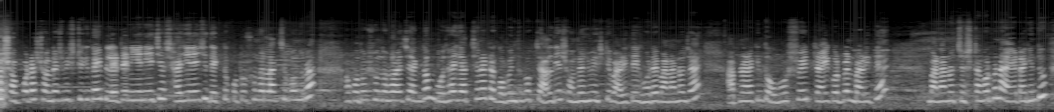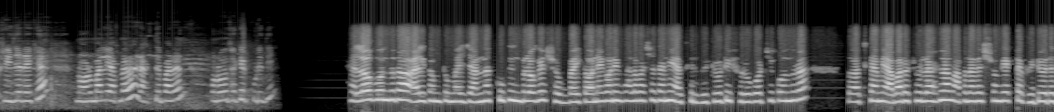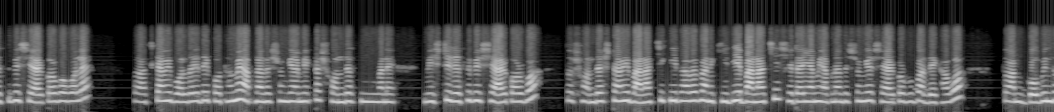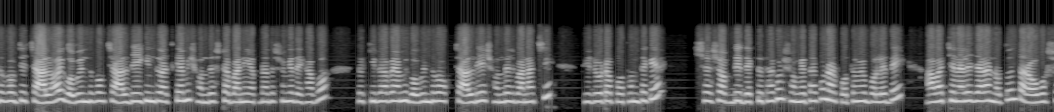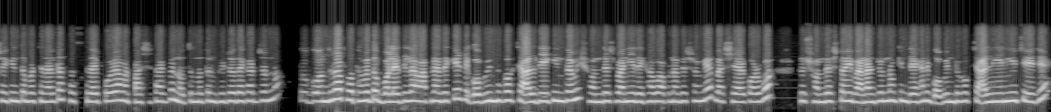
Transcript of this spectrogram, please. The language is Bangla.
তো সবকটা সন্দেশ মিষ্টি কিন্তু আমি প্লেটে নিয়ে নিয়েছি সাজিয়ে নিয়েছি। দেখতে কত সুন্দর লাগছে বন্ধুরা। আর কত সুন্দর হয়েছে একদম। বোঝাই যাচ্ছে না এটা গোবিন্দভোগ চাল দিয়ে সন্দেশ মিষ্টি বাড়িতে ঘরে বানানো যায়। আপনারা কিন্তু অবশ্যই ট্রাই করবেন বাড়িতে। বানানোর চেষ্টা করবেন আর এটা কিন্তু ফ্রিজে রেখে নর্মালি আপনারা রাখতে পারেন পনেরো থেকে কুড়ি দিন। হ্যালো বন্ধুরা ওয়েলকাম টু মাই জান্নাত কুকিং ব্লগে সবাইকে অনেক অনেক ভালোবাসা জানিয়ে আজকের ভিডিওটি শুরু করছি বন্ধুরা। তো আজকে আমি আবারও চলে আসলাম। আপনাদের সঙ্গে একটা ভিডিও রেসিপি শেয়ার করব বলে। তো আজকে আমি বলতে দিই প্রথমে আপনাদের সঙ্গে আমি একটা সন্দেশ মানে মিষ্টি রেসিপি শেয়ার করব। তো সন্দেশটা আমি বানাচ্ছি কীভাবে মানে কি দিয়ে বানাচ্ছি সেটাই আমি আপনাদের সঙ্গে শেয়ার করব বা দেখাবো। তো আমি গোবিন্দভোগ যে চাল হয়, গোবিন্দভোগ চাল দিয়ে কিন্তু আজকে আমি সন্দেশটা বানিয়ে আপনাদের সঙ্গে দেখাবো। তো কীভাবে আমি গোবিন্দভোগ চাল দিয়ে সন্দেশ বানাচ্ছি, ভিডিওটা প্রথম থেকে শেষ অবধি দেখতে থাকুন, সঙ্গে থাকুন, আর প্রথমে বলে দেই, আমার চ্যানেলে যারা নতুন, তারা অবশ্যই কিন্তু আমার চ্যানেলটা সাবস্ক্রাইব করে আমার পাশে থাকবে নতুন নতুন ভিডিও দেখার জন্য। তো বন্ধুরা, প্রথমে তো বলে দিলাম আপনাদেরকে যে গোবিন্দভোগ চাল দিয়ে কিন্তু আমি সন্দেশ বানিয়ে দেখাবো আপনাদের সঙ্গে বা শেয়ার করব। তো সন্দেশটা আমি বানার জন্য কিন্তু এখানে গোবিন্দভোগ চাল নিয়ে নিয়েছি, এই যে।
